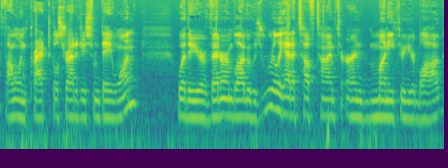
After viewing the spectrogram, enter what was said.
following practical strategies from day one, whether you're a veteran blogger who's really had a tough time to earn money through your blog,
